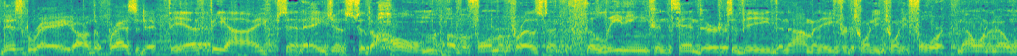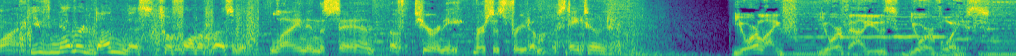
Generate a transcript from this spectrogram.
this raid on the president? The FBI sent agents to the home of a former president, the leading contender to be the nominee for 2024. And I want to know why. You've never done this to a former president. Line in the sand of tyranny versus freedom. Stay tuned. Your life, your values, your voice.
